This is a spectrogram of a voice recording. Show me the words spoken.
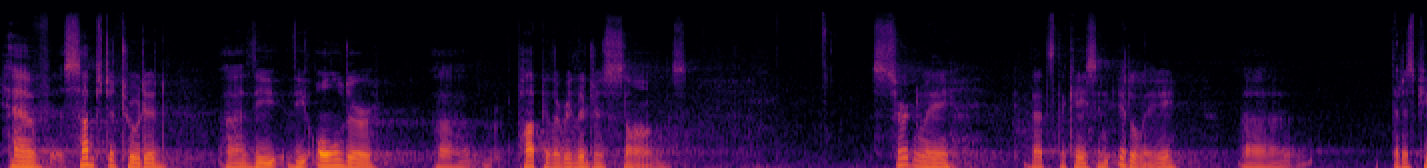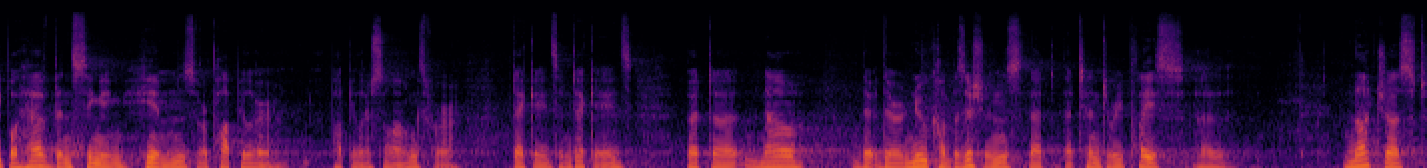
have substituted uh, the, the older uh, popular religious songs. Certainly, that's the case in Italy. Uh, that as people have been singing hymns or popular, popular songs for decades and decades, but uh, now there, there, are new compositions that, that tend to replace uh, not just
